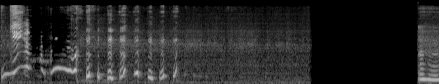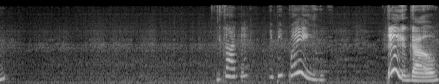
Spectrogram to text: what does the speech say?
Yeah. mhm. You got it. You be brave. There you go.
